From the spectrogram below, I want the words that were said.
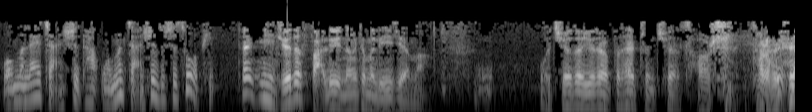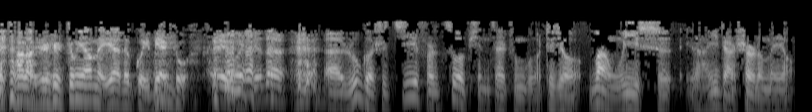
我们来展示他，我们展示的是作品。但你觉得法律能这么理解吗？我觉得有点不太准确，曹老师。曹老师，曹老师是中央美院的诡辩术。对，我觉得，呃，如果是基佛作品在中国，这就万无一失啊，一点事儿都没有。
